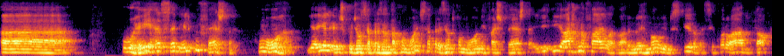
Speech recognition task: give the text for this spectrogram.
a, o rei recebe ele com festa, com honra. E aí eles podiam se apresentar como homem, se apresentam como homem, faz festa. E, e Arjuna fala, agora, meu irmão Yudhishthira vai ser coroado e tal.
